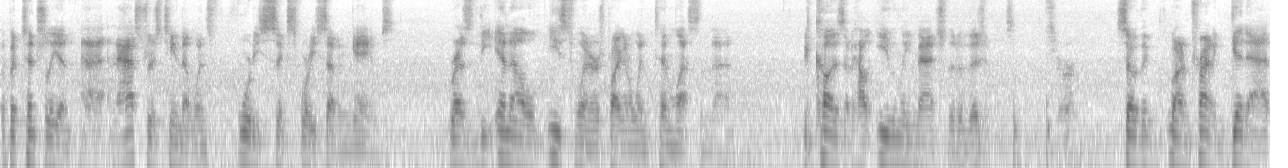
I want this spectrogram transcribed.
a potentially an, an Astros team that wins 46, 47 games, whereas the NL East winner is probably going to win 10 less than that because of how evenly matched the division is. Sure. So the, what I'm trying to get at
